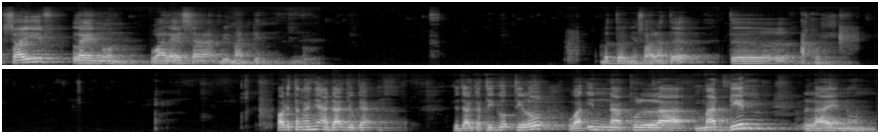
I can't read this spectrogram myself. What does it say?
saif lenun walesa bimadin betulnya soalnya te te akur. Oh di tengahnya ada juga jajaran ketiga tilu wa inna kulla madin lainun.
